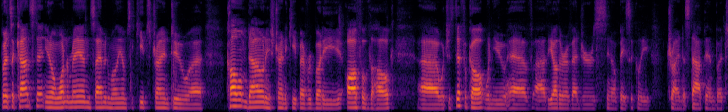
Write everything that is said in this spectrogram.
but it's a constant, you know, Wonder Man, Simon Williams, he keeps trying to uh, calm him down. He's trying to keep everybody off of the Hulk. Uh, which is difficult when you have uh, the other Avengers, you know, basically trying to stop him. But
